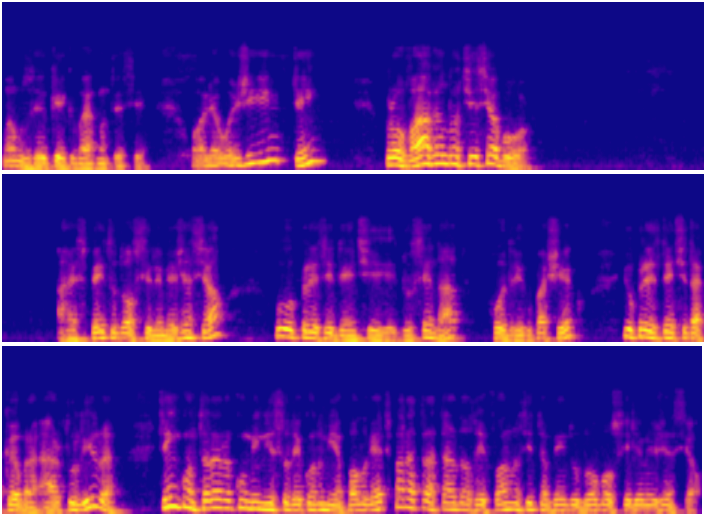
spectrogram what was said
Vamos ver o que, que vai acontecer. Olha, hoje tem provável notícia boa. A respeito do auxílio emergencial, o presidente do Senado, Rodrigo Pacheco, e o presidente da Câmara, Arthur Lira, se encontraram com o ministro da Economia, Paulo Guedes, para tratar das reformas e também do novo auxílio emergencial.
